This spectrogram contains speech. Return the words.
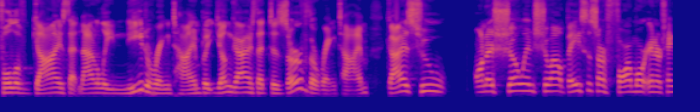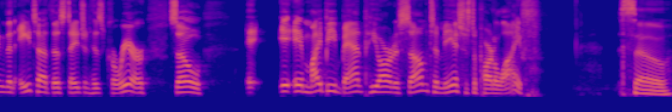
full of guys that not only need ring time, but young guys that deserve the ring time, guys who on a show in, show out basis are far more entertaining than Eita at this stage in his career. So it, it, it might be bad PR to some. To me, it's just a part of life. So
